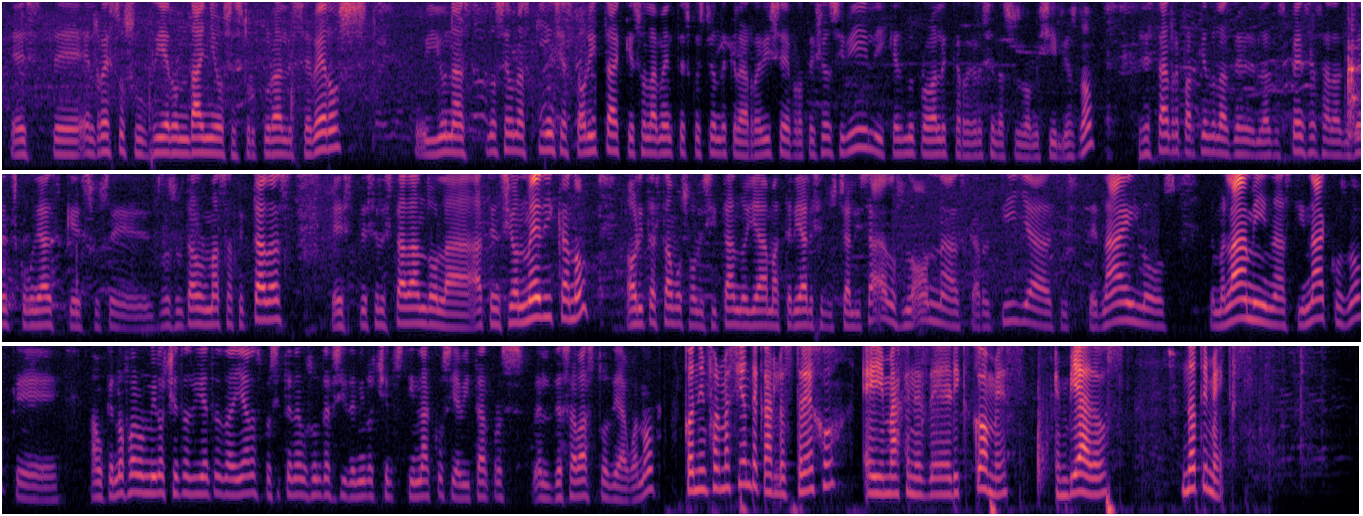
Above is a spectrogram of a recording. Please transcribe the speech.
Este, el resto sufrieron daños estructurales severos y unas, no sé, unas 15 hasta ahorita, que solamente es cuestión de que la revise de protección civil y que es muy probable que regresen a sus domicilios, ¿no? Se están repartiendo las, las despensas a las diferentes comunidades que resultaron más afectadas, este, se les está dando la atención médica, ¿no? Ahorita estamos solicitando ya materiales industrializados, lonas, carretillas, este, nailos, láminas, tinacos, ¿no? Que aunque no fueron 1.800 viviendas dañadas, pues sí tenemos un déficit de 1.800 tinacos y evitar pues, el desabasto de agua, ¿no? Con información de Carlos Trejo e imágenes de Eric Gómez, enviados, Notimex.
